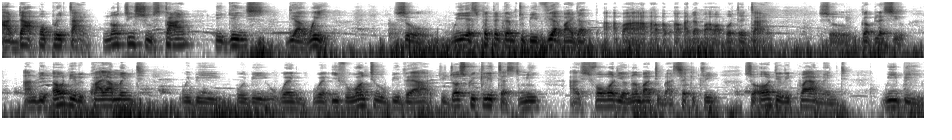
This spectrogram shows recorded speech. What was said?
at that appropriate time. Nothing should stand against their way. So we expected them to be there by that at the appointed time. So God bless you. And the all the requirement will be will be when when if you want to be there, you just quickly text me. I forward your number to my secretary. So all the requirement will be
